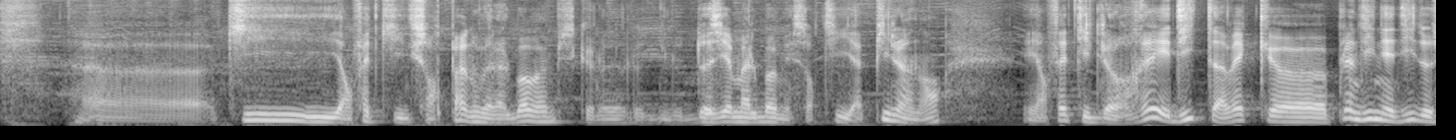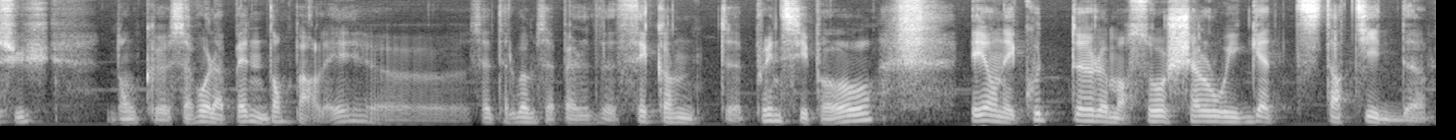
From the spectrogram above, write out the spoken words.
qui en fait qui sort pas un nouvel album hein, puisque le, deuxième album est sorti il y a pile un an et en fait, il le réédite avec euh, plein d'inédits dessus. Donc euh, ça vaut la peine d'en parler. Euh, cet album s'appelle The Second Principle. Et on écoute le morceau Shall We Get Started?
